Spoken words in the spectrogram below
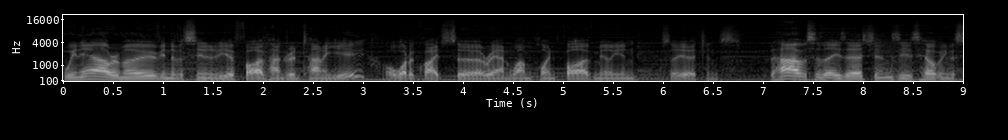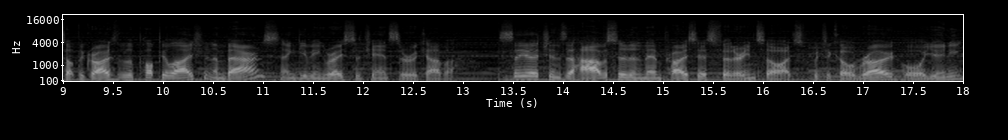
We now remove in the vicinity of 500 tonne a year, or what equates to around 1.5 million sea urchins. The harvest of these urchins is helping to stop the growth of the population and barrens and giving reefs a chance to recover. Sea urchins are harvested and then processed for their insides, which are called roe or uni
